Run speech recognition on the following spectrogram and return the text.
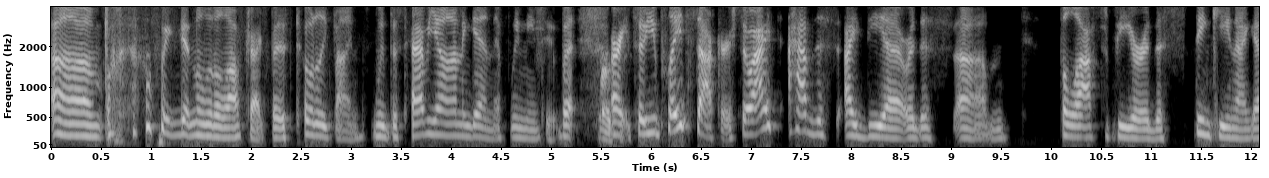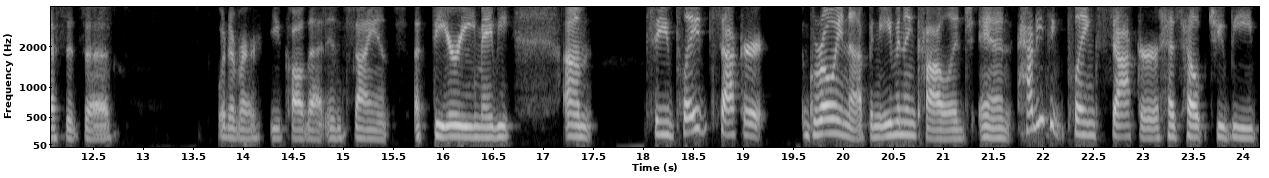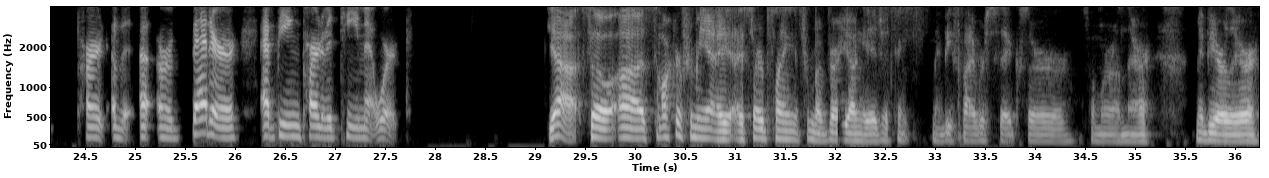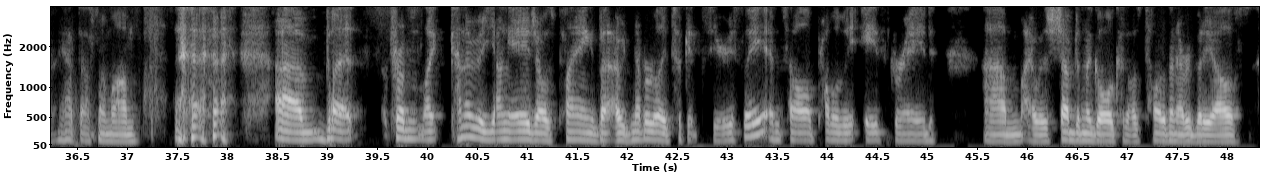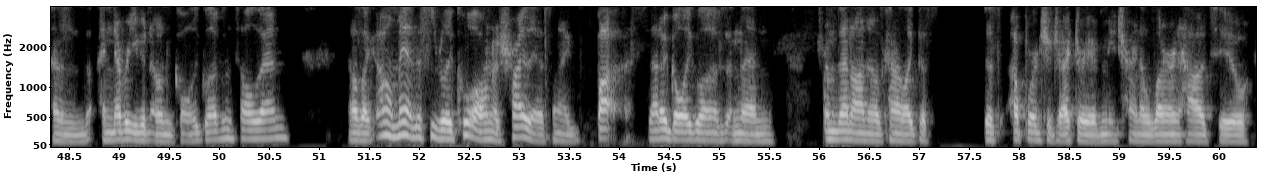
Um, we're getting a little off track, but it's totally fine. We'll just have you on again if we need to. But Perfect. all right. So you played soccer. So I have this idea or this um, philosophy or this thinking. I guess it's a whatever you call that in science, a theory maybe. Um, so you played soccer growing up and even in college. And how do you think playing soccer has helped you be part of uh, or better at being part of a team at work? Yeah, so uh, soccer for me, I, I, started playing from a very young age. I think maybe five or six or somewhere on there, maybe earlier. You have to ask my mom. um, but from like kind of a young age, I was playing, but I never really took it seriously until probably eighth grade. Um, I was shoved in the goal because I was taller than everybody else, and I never even owned goalie gloves until then. I was like, oh man, this is really cool. I want to try this. And I bought a set of goalie gloves. And then from then on, it was kind of like this, this upward trajectory of me trying to learn how to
